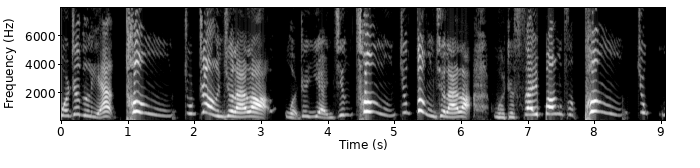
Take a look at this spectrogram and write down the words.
我这脸腾就胀起来了，我这眼睛噌就瞪起来了，我这腮帮子砰。就鼓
